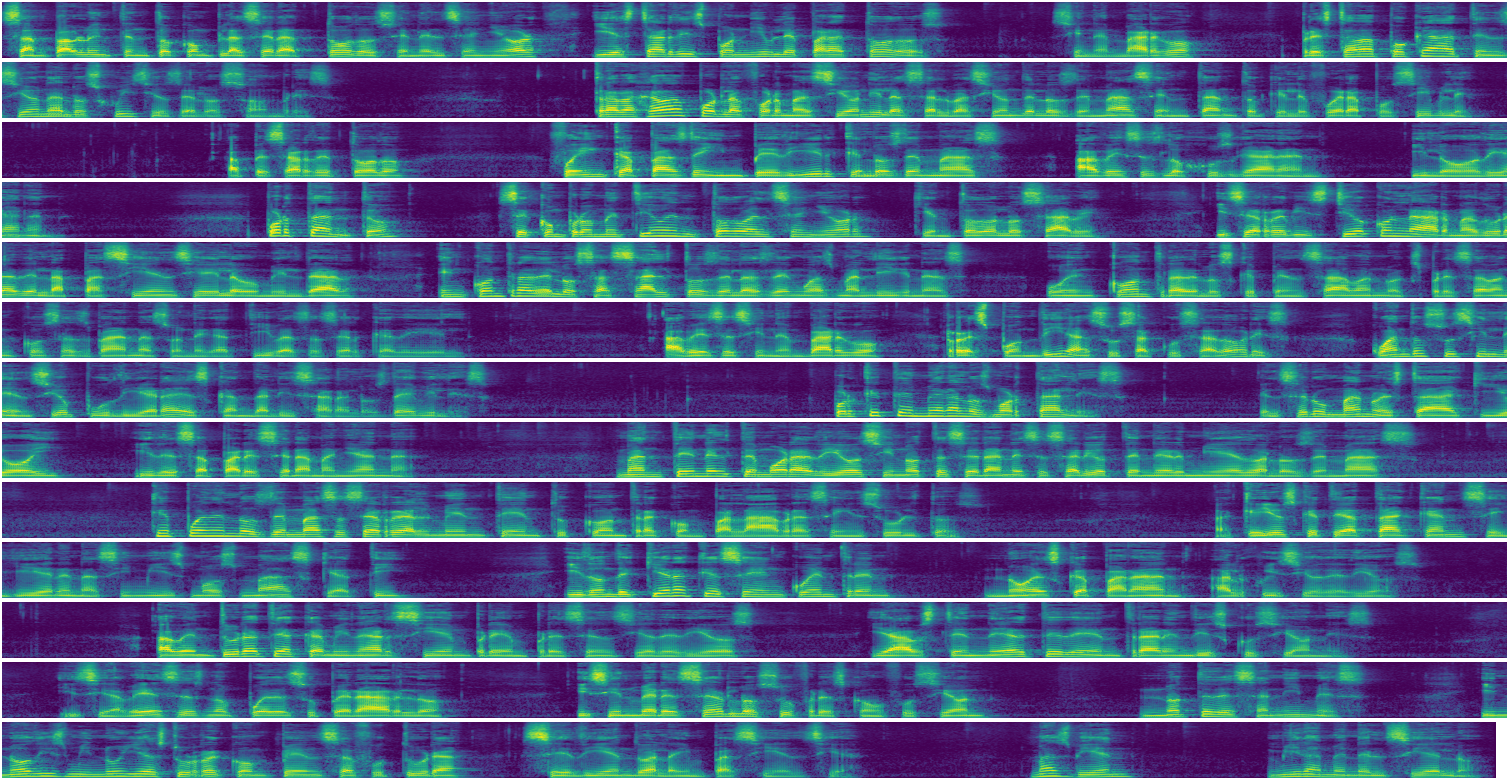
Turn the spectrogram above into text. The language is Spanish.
San Pablo intentó complacer a todos en el Señor y estar disponible para todos. Sin embargo, prestaba poca atención a los juicios de los hombres. Trabajaba por la formación y la salvación de los demás en tanto que le fuera posible. A pesar de todo, fue incapaz de impedir que los demás a veces lo juzgaran y lo odiaran. Por tanto, se comprometió en todo al Señor, quien todo lo sabe, y se revistió con la armadura de la paciencia y la humildad en contra de los asaltos de las lenguas malignas o en contra de los que pensaban o expresaban cosas vanas o negativas acerca de él. A veces, sin embargo, respondía a sus acusadores, cuando su silencio pudiera escandalizar a los débiles. ¿Por qué temer a los mortales? El ser humano está aquí hoy y desaparecerá mañana. Mantén el temor a Dios y no te será necesario tener miedo a los demás. ¿Qué pueden los demás hacer realmente en tu contra con palabras e insultos? Aquellos que te atacan se hieren a sí mismos más que a ti, y donde quiera que se encuentren, no escaparán al juicio de Dios. Aventúrate a caminar siempre en presencia de Dios y a abstenerte de entrar en discusiones. Y si a veces no puedes superarlo, y sin merecerlo sufres confusión, no te desanimes y no disminuyas tu recompensa futura cediendo a la impaciencia. Más bien, mírame en el cielo,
